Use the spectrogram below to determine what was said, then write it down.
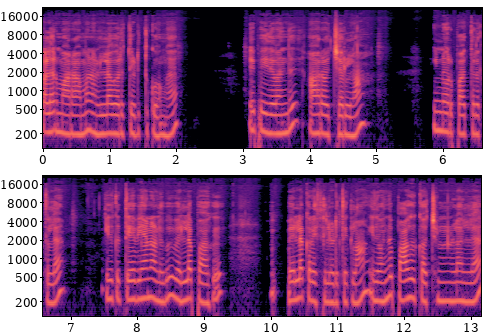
கலர் மாறாமல் நல்லா வறுத்து எடுத்துக்கோங்க. இப்போ இதை வந்து ஆற வச்சிடலாம் இன்னொரு பாத்திரத்தில் இதுக்கு தேவையான அளவு வெள்ளைப்பாகு வெள்ளை கரைசல் எடுத்துக்கலாம். இது வந்து பாகு காய்ச்சணும்லாம் இல்லை.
